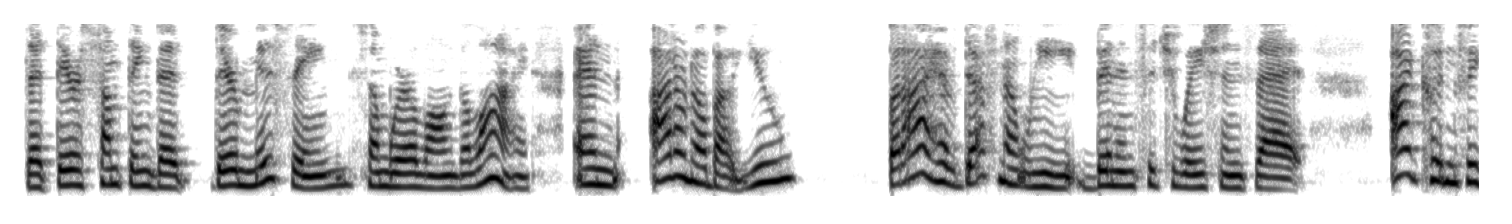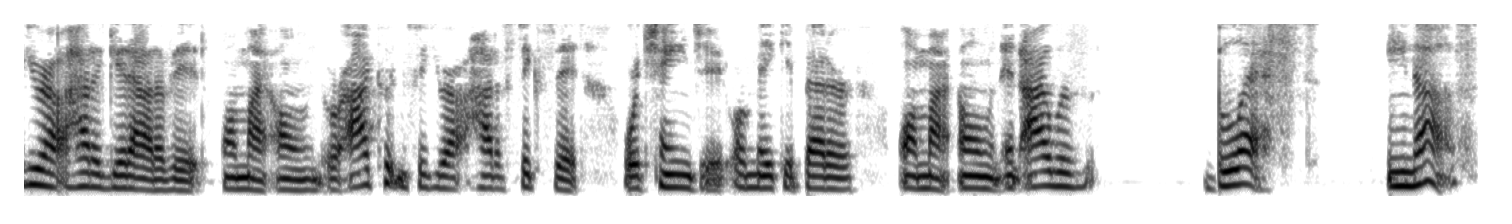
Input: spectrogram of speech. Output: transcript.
that there's something that they're missing somewhere along the line. And I don't know about you, but I have definitely been in situations that I couldn't figure out how to get out of it on my own, or I couldn't figure out how to fix it or change it or make it better on my own. And I was blessed enough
